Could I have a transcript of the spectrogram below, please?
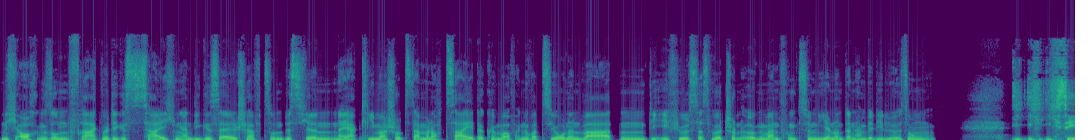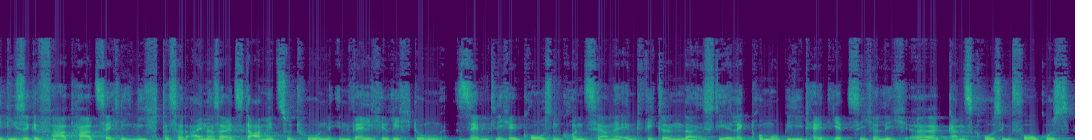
nicht auch so ein fragwürdiges Zeichen an die Gesellschaft? So ein bisschen, naja, Klimaschutz, da haben wir noch Zeit, da können wir auf Innovationen warten, die E-Fuels, das wird schon irgendwann funktionieren und dann haben wir die Lösung. Ich, ich, ich sehe diese Gefahr tatsächlich nicht. Das hat einerseits damit zu tun, in welche Richtung sämtliche großen Konzerne entwickeln. Da ist die Elektromobilität jetzt sicherlich äh, ganz groß im Fokus.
